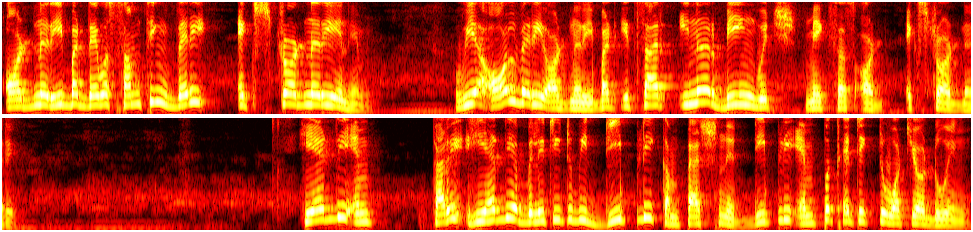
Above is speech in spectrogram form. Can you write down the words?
ordinary, but there was something very extraordinary in him. We are all very ordinary, but it's our inner being which makes us ordinary extraordinary. He had the he had the ability to be deeply compassionate, deeply empathetic to what you're doing,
